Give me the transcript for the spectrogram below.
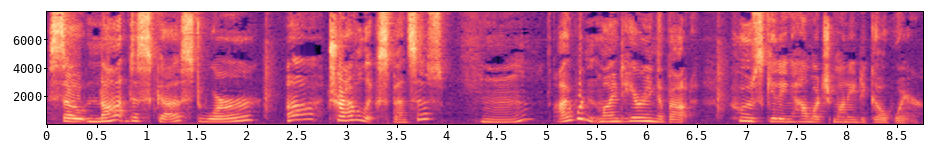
so, not discussed were uh, travel expenses. Hmm. I wouldn't mind hearing about who's getting how much money to go where.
